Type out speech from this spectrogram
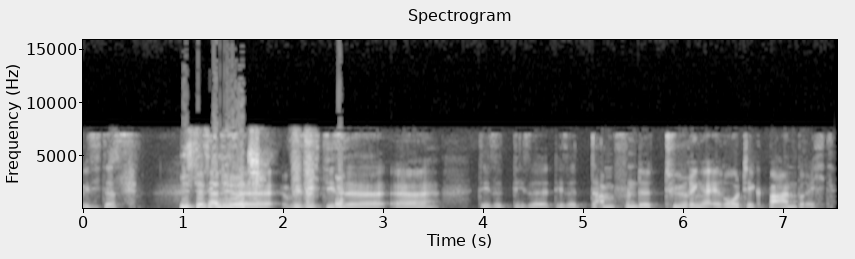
wie sich das, Wie es das anhört. Diese, wie sich diese, äh, diese, diese, diese dampfende Thüringer Erotik Bahn bricht.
